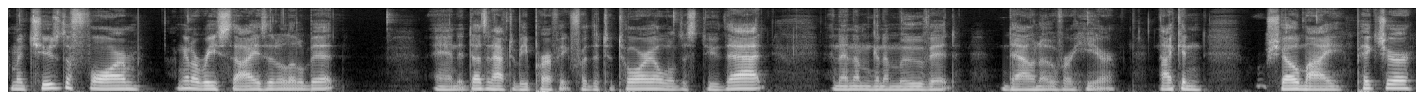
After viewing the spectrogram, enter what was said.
I'm going to choose the form. I'm going to resize it a little bit. And it doesn't have to be perfect for the tutorial. We'll just do that. And then I'm going to move it down over here. I can show my picture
